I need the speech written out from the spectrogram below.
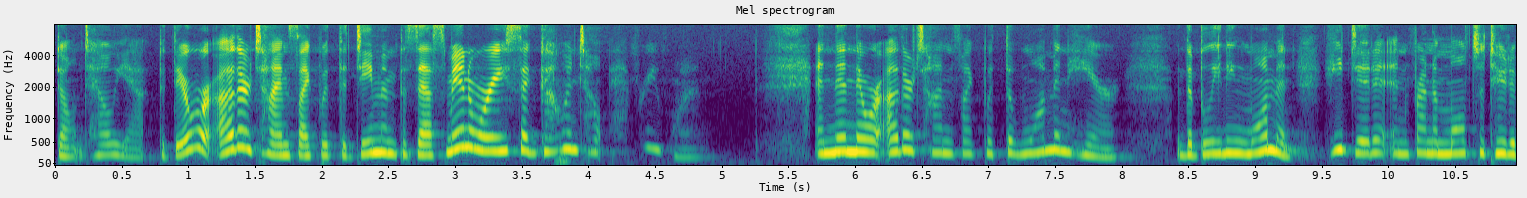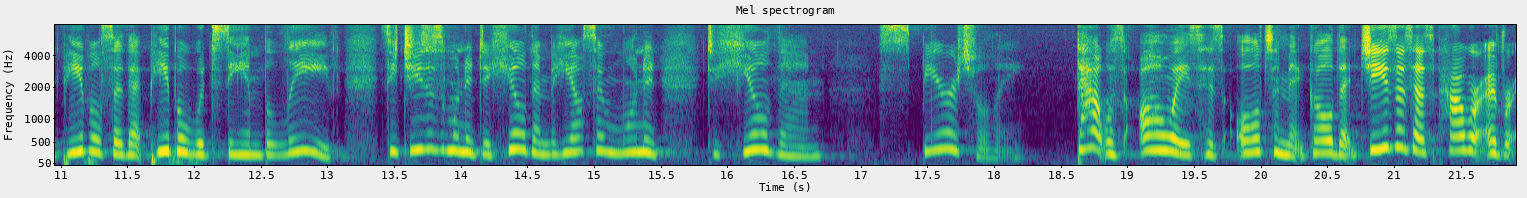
Don't tell yet. But there were other times, like with the demon possessed man, where he said, Go and tell everyone. And then there were other times, like with the woman here, the bleeding woman. He did it in front of a multitude of people so that people would see and believe. See, Jesus wanted to heal them, but he also wanted to heal them spiritually. That was always his ultimate goal that Jesus has power over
